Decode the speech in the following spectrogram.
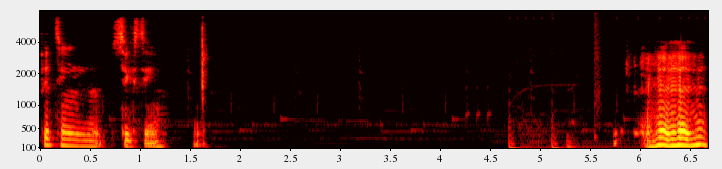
15 to 16.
